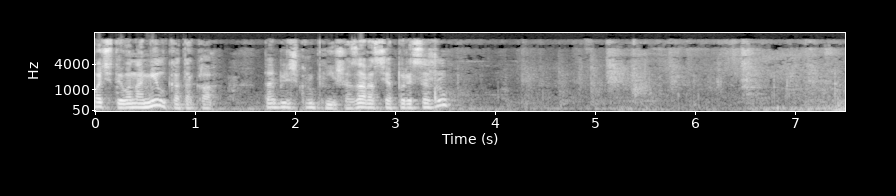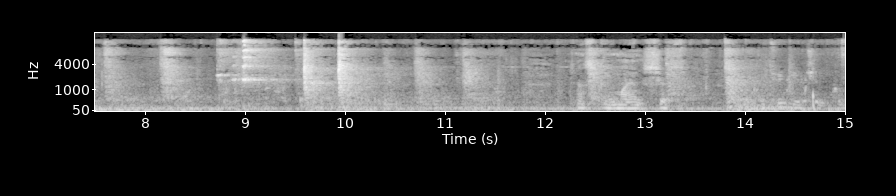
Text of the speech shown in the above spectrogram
Бачите, вона мілка така та більш крупніша. Зараз я пересажу. Приймаємо щось. Цю дівчинку.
